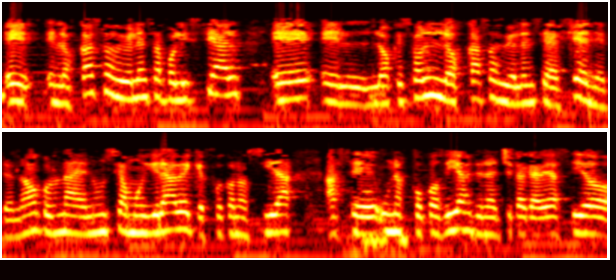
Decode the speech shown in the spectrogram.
es en los casos de violencia policial el, lo que son los casos de violencia de género, ¿no? Con una denuncia muy grave que fue conocida hace unos pocos días de una chica que había sido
